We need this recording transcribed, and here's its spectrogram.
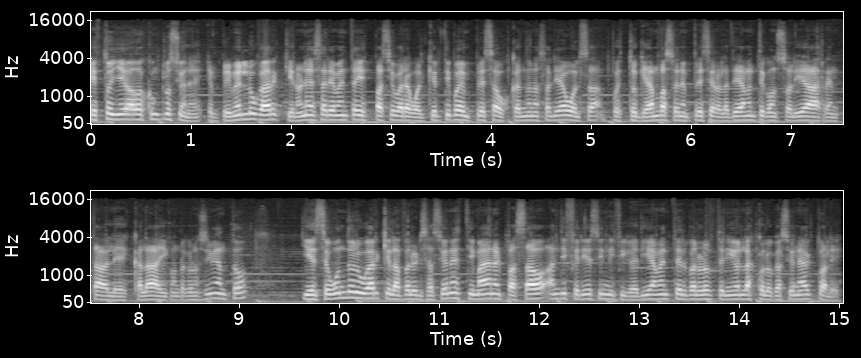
Esto lleva a dos conclusiones. En primer lugar, que no necesariamente hay espacio para cualquier tipo de empresa buscando una salida a bolsa, puesto que ambas son empresas relativamente consolidadas, rentables, escaladas y con reconocimiento. Y en segundo lugar, que las valorizaciones estimadas en el pasado han diferido significativamente del valor obtenido en las colocaciones actuales,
